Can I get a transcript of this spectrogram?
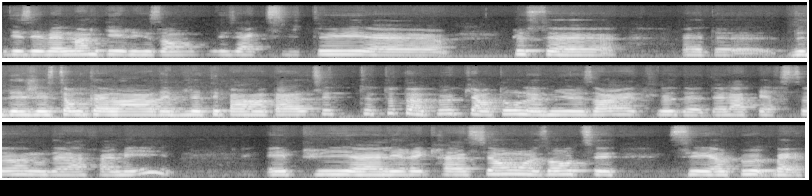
des événements de guérison, des activités plus de, de, de, gestion de colère, d'habileté parentale, tu sais, tout, un peu qui entoure le mieux-être de, la personne ou de la famille. Et puis, euh, les récréations, eux autres, c'est, un peu, ben,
